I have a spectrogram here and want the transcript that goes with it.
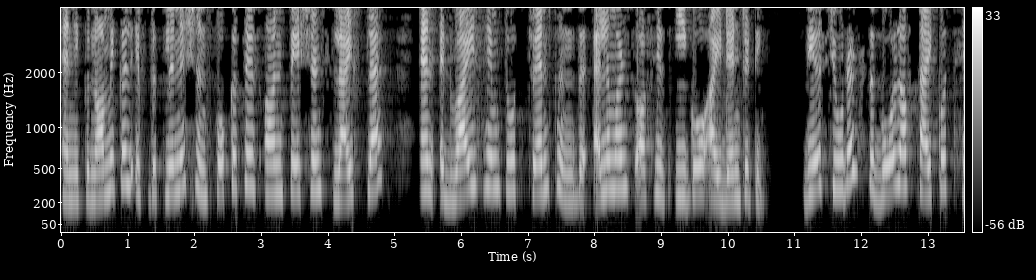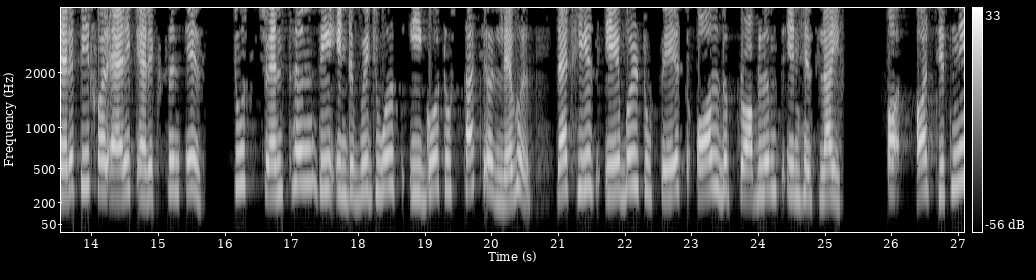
and economical if the clinician focuses on patient's life plan and advise him to strengthen the elements of his ego identity. Dear students, the goal of psychotherapy for Eric Erickson is to strengthen the individual's ego to such a level that he is able to face all the problems in his life. اور جتنی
